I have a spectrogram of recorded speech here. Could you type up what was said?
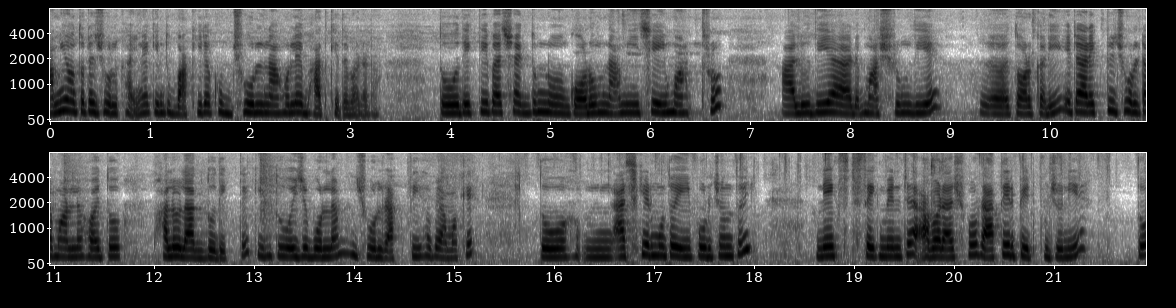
আমি অতটা ঝোল খাই না, কিন্তু বাকিরা খুব ঝোল না হলে ভাত খেতে পারে না। তো দেখতেই পাচ্ছ একদম গরম নামিয়েছে এই মাত্র আলু দিয়ে আর মাশরুম দিয়ে তরকারি। এটা আর একটু ঝোলটা মারলে হয়তো ভালো লাগতো দেখতে, কিন্তু ওই যে বললাম, ঝোল রাখতেই হবে আমাকে। তো আজকের মতো এই পর্যন্তই। নেক্সট সেগমেন্টে আবার আসব রাতের পেট পুজো নিয়ে। তো,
